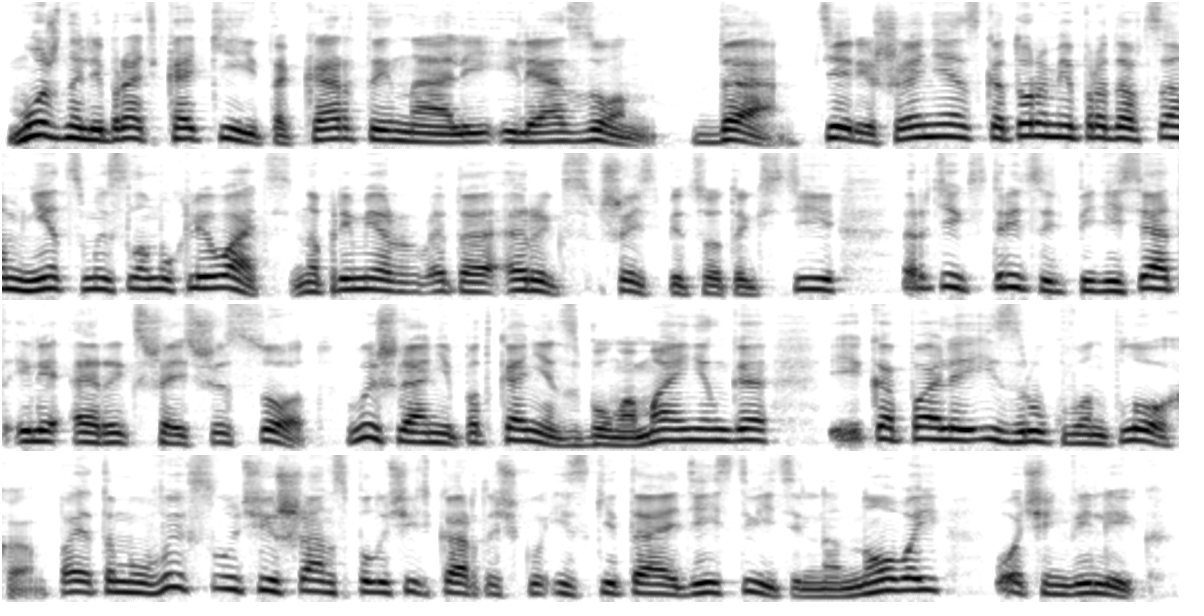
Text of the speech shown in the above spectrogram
Можно ли брать какие-то карты на Али или Озон? Да, те решения, с которыми продавцам нет смысла мухлевать. Например, это RX 6500 XT, RTX 3050 или RX 6600. Вышли они под конец бума майнинга и копали из рук вон плохо. Поэтому в их случае шанс получить карточку из Китая действительно новой очень велик.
